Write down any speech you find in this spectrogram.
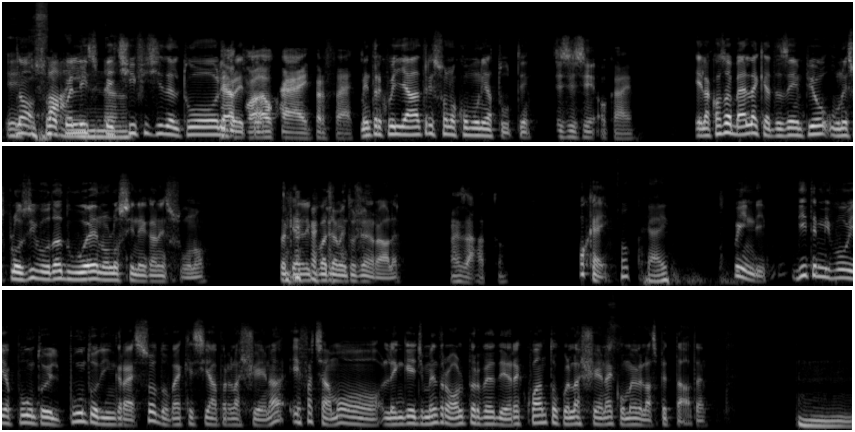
Eh, no, sono fine. quelli specifici del tuo libretto. ok, perfetto. Mentre quegli altri sono comuni a tutti. Sì, sì, sì, ok. E la cosa bella è che, ad esempio, un esplosivo da due non lo si nega a nessuno. Perché è nell'equipaggiamento generale. Esatto. Ok. Ok. Quindi ditemi voi appunto il punto di ingresso, dov'è che si apre la scena e facciamo l'engagement roll per vedere quanto quella scena è come ve l'aspettate. Mm,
